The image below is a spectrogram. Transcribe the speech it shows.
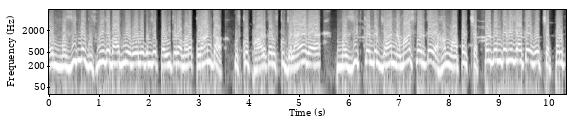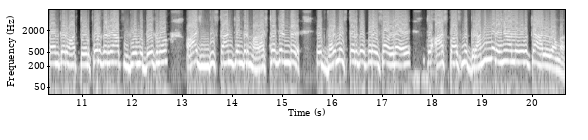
और मस्जिद में घुसने के बाद में वो लोगों ने जो पवित्र हमारा कुरान था, उसको फाड़कर उसको जलाया गया। मस्जिद के अंदर जहाँ नमाज़ पढ़ते हैं हम वहाँ पर चप्पल पहन कर नहीं जाते। वो चप्पल पहनकर वहाँ तोड़फोड़ कर रहे हैं। आप वीडियो में देख लो, आज हिंदुस्तान के अंदर, महाराष्ट्र के अंदर एक धर्म स्थल के ऊपर ऐसा हो रहा है तो आसपास में ग्रामीण में रहने वाले लोगों का क्या हाल हो रहा होगा?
